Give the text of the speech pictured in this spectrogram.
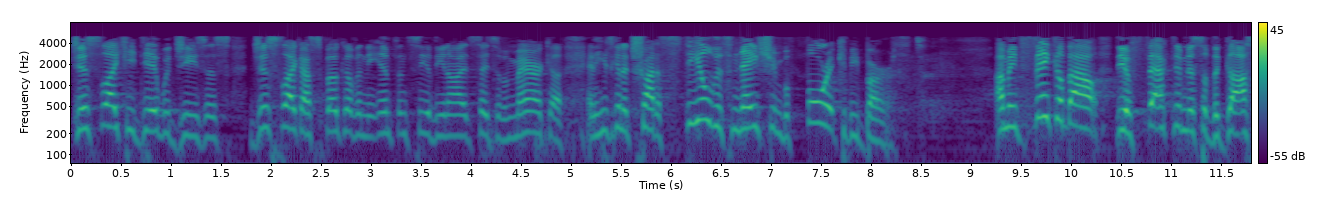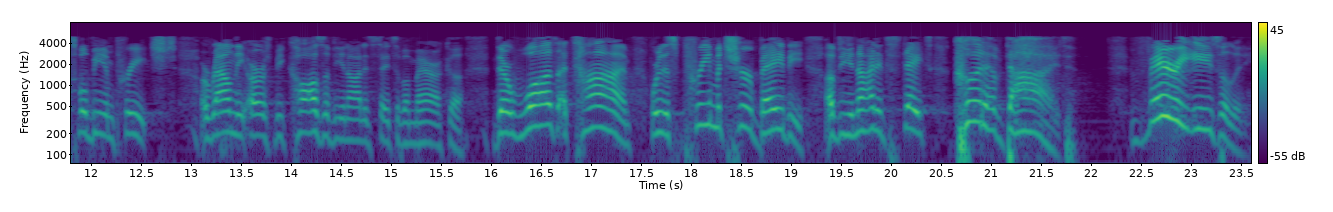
just like he did with Jesus, just like I spoke of in the infancy of the United States of America, and he's going to try to steal this nation before it could be birthed. I mean, think about the effectiveness of the gospel being preached around the earth because of the United States of America. There was a time where this premature baby of the United States could have died very easily.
